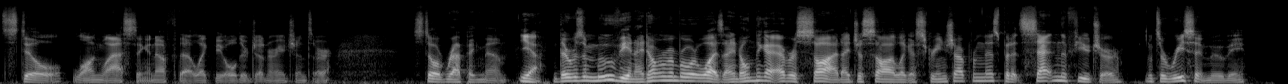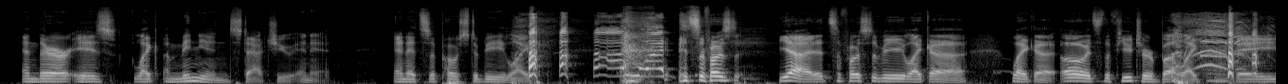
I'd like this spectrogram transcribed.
still long lasting enough that like the older generations are still repping them. Yeah. There was a movie and I don't remember what it was. I don't think I ever saw it. I just saw like a screenshot from this, but it's set in the future. It's a recent movie and there is like a minion statue in it. And it's supposed to be like what? it's supposed to yeah it's supposed to be like a like a oh it's the future but like they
